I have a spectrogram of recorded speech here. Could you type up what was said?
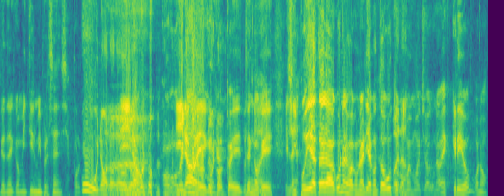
voy a tener que omitir mi presencia. Porque Uy, no, no, no, Y no, no. Y no, eh, eh, tengo No, que. Si pudiera traer la vacuna, los vacunaría con todo gusto, Bueno. como hemos hecho alguna vez, creo, o no.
